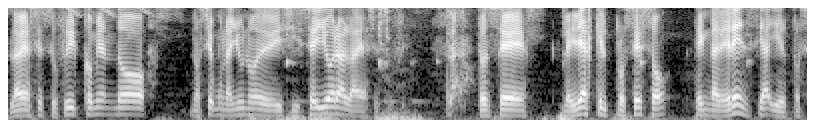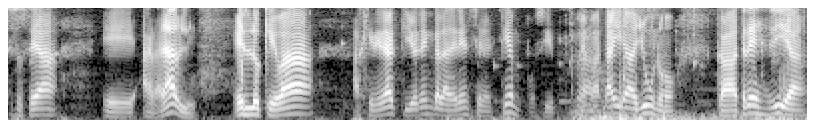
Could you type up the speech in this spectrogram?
La vaya a hacer sufrir comiendo, no sé, un ayuno de 16 horas, la vaya a hacer sufrir. Claro. Entonces, la idea es que el proceso tenga adherencia y el proceso sea eh, agradable. Es lo que va a generar que yo tenga la adherencia en el tiempo. Si me matáis a ayuno cada tres días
